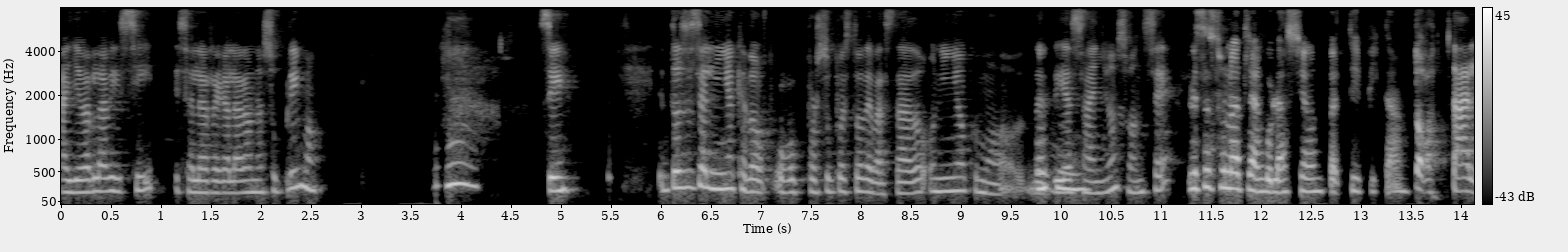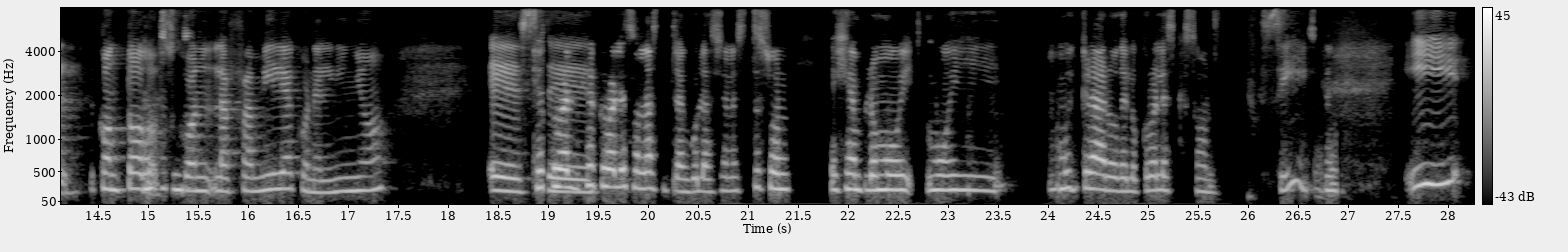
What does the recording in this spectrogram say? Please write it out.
a llevar la bici y se la regalaron a su primo. Sí, entonces el niño quedó, por supuesto, devastado. Un niño como de 10 años, 11. Esa es una triangulación típica. Total, con todos, con la familia, con el niño. Este... ¿Qué, crueles son las triangulaciones? Este es un ejemplo muy, muy, muy claro de lo crueles que son. Sí. Y,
